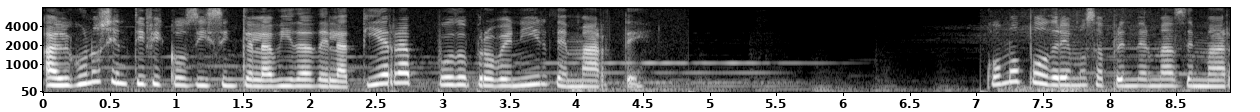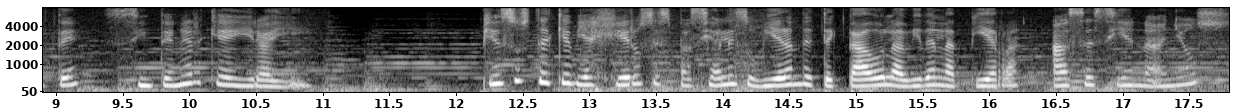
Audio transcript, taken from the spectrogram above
Algunos científicos dicen que la vida de la Tierra pudo provenir de Marte. ¿Cómo podremos aprender más de Marte sin tener que ir ahí? ¿Piensa usted que viajeros espaciales hubieran detectado la vida en la Tierra hace 100 años?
